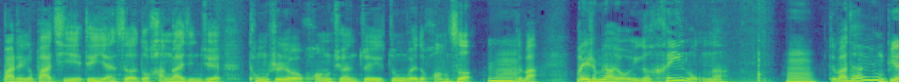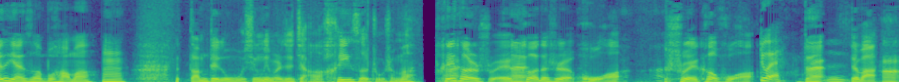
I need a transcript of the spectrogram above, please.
把这个八旗这个颜色都涵盖进去，同时又有皇权最尊贵的黄色，嗯对吧？为什么要有一个黑龙呢？嗯。对吧？它用别的颜色不好吗？嗯。咱们这个五行里面就讲啊，黑色主什么？黑色是水，哎。克的是火，水克火，对，对，嗯。对吧？嗯。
